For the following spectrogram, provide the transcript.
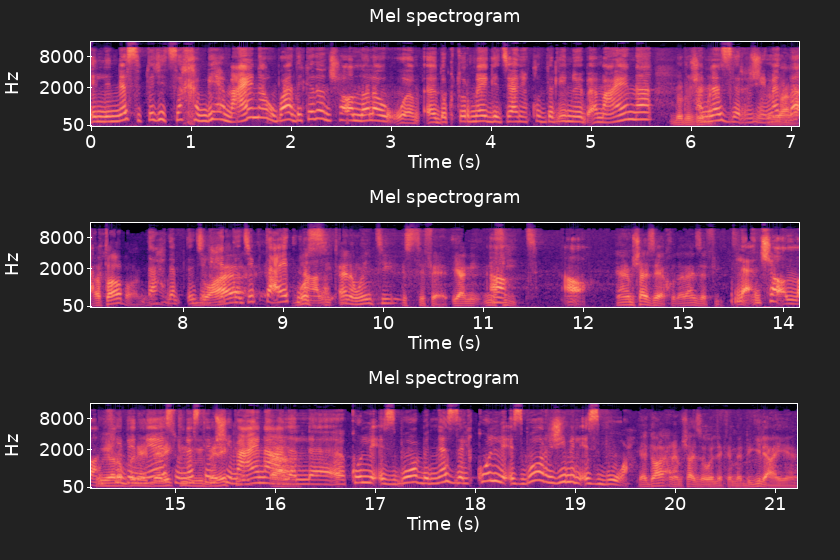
اللي الناس تبتدي تسخن بيها معانا وبعد كده إن شاء الله لو دكتور ماجد يعني قدر ليه إنه يبقى معانا. هننزل رجيمات يعني بقى. طبعا. ده إحنا دي. الحتة دي بتاعتنا بصي أنا وانت استفاد يعني آه. نفيد. آه. يعني مش عايز آخد أنا عايز أفيد. لا إن شاء الله. نفيد الناس والناس تمشي. معانا آه. على كل أسبوع بننزل كل أسبوع رجيم الأسبوع. يا دعاء أنا مش عايز أقول لك لما بيجي لي عيان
